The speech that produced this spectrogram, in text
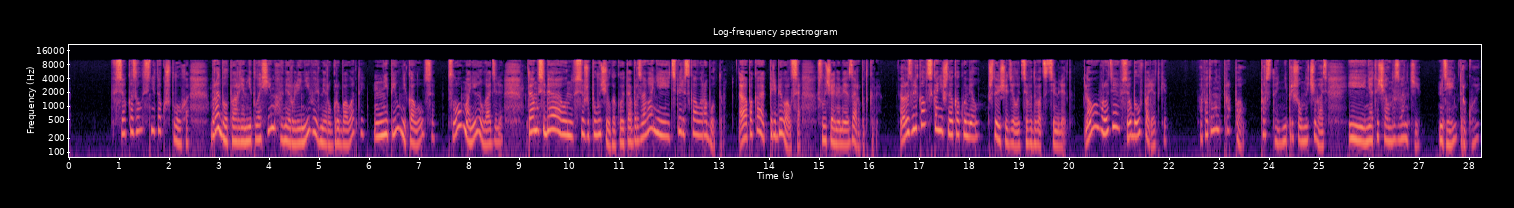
Все оказалось не так уж плохо. Брат был парнем неплохим, в меру ленивый, в меру грубоватый, не пил, не кололся. Словом, они и ладили. Там у себя он все же получил какое-то образование и теперь искал работу, а пока перебивался случайными заработками. Развлекался, конечно, как умел, что еще делать в 27 лет, но вроде все было в порядке. А потом он пропал просто не пришел ночевать и не отвечал на звонки. День, другой.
